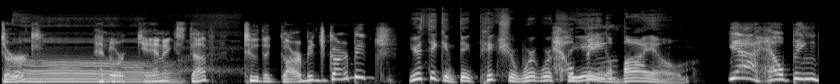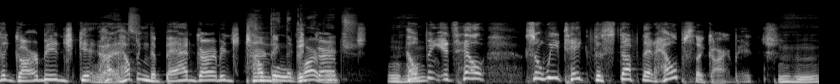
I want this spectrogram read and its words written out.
dirt and organic Oh. stuff to the garbage garbage? You're thinking big picture. We're, we're creating a biome. Yeah, helping the garbage get Right. helping the bad garbage turn Helping to the good garbage. Mhm. Helping it's help so we take the stuff that helps the garbage, hmm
